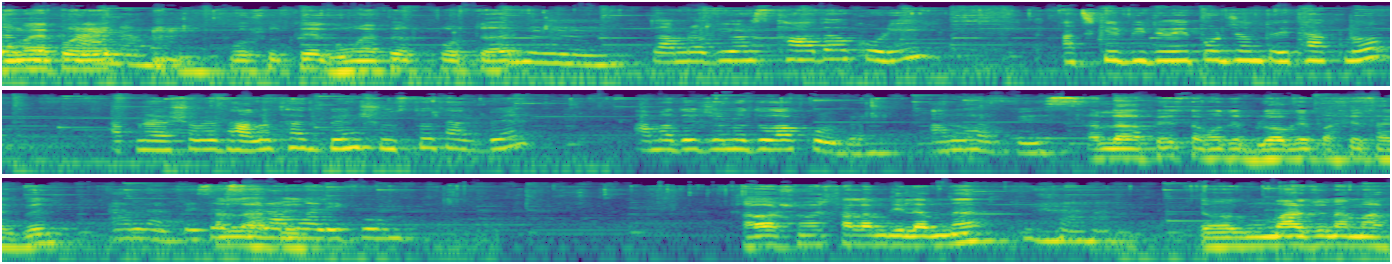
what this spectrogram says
ঘুমায় তো পড়ে। ওষুধ খেয়ে ঘুমায় পড়তে হয়। তো আমরা ভিউয়ার্স খাওয়া দাওয়া করি। আজকের ভিডিও এই পর্যন্তই থাকল। আপনারা সবাই ভালো থাকবেন সুস্থ থাকবেন। আমাদের জন্য দোয়া করবেন। আল্লাহ হাফিজ। আল্লাহ হাফেজ আমাদের ব্লগের পাশে থাকবেন। আল্লাহ আল্লাহ হাফেজ। আসসালামু আলাইকুম। খাওয়ার সময় সালাম দিলাম না। তো মার্জনা মাফ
